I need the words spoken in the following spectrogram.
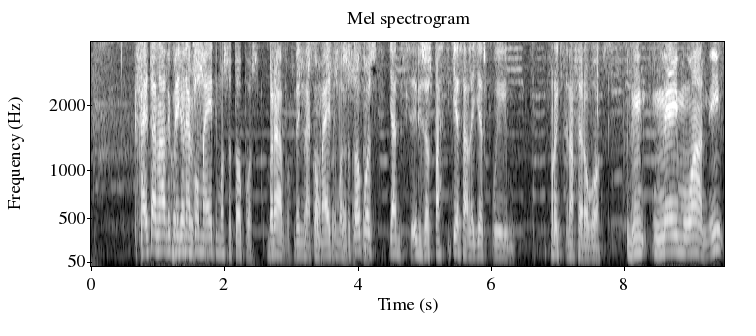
Θα ήταν άδικο δεν για είναι τους... ακόμα έτοιμος ο τόπος. Μπράβο. Δεν είναι σωστό, ακόμα έτοιμος σωστό, ο σωστό. τόπο για τις ριζοσπαστικές αλλαγές που πρόκειται να φέρω εγώ. N- Name one. Ή, ε,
